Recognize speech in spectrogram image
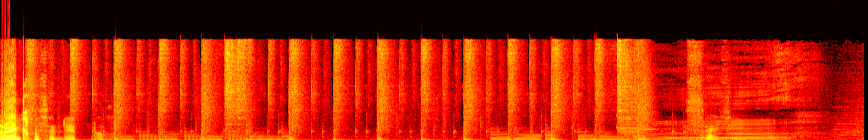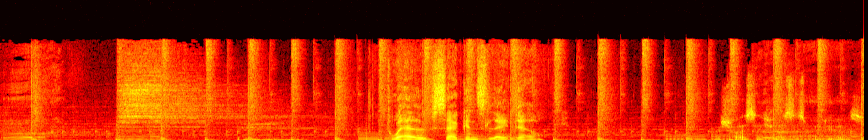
Mein Griffin lebt noch. Pfeif ihn. Twelve seconds later. Ich weiß nicht, was es mit dir ist.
